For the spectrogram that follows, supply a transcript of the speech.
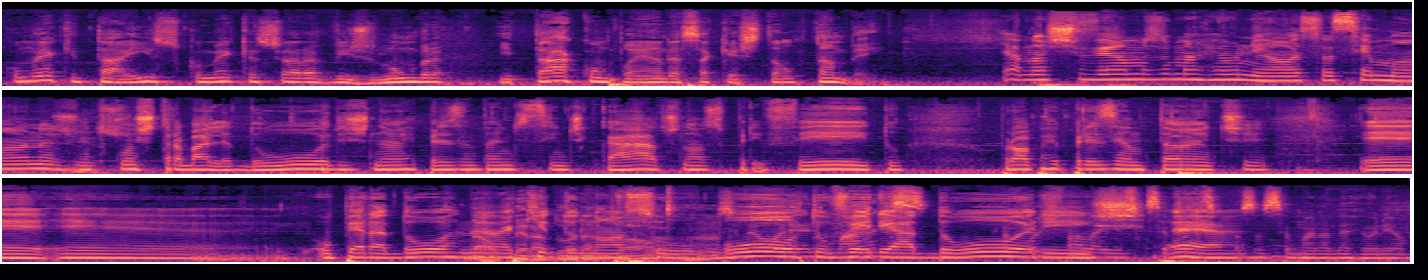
Como é que está isso? Como é que a senhora vislumbra e está acompanhando essa questão também? É, nós tivemos uma reunião essa semana junto com os trabalhadores, né, representantes de sindicatos, nosso prefeito, o próprio representante é, é, operador, né, Da aqui do nosso atual, uhum. porto, Marques vereadores, isso, é, essa semana da reunião.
